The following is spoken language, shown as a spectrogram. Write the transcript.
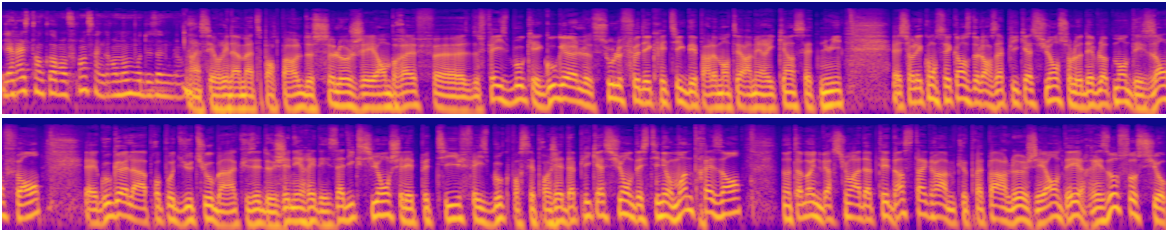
il reste encore en France un grand nombre de zones blanches. Ah, Séverine Matz, porte-parole de Se Loger. En bref, euh, de Facebook et Google sous le feu des critiques des parlementaires américains cette nuit sur les conséquences de leurs applications sur le développement des enfants. Google a à propos de YouTube accusé de générer des addictions chez les petits. Facebook pour ses projets d'application destinés aux moins de 13 ans, notamment une version adaptée d'Instagram que prépare le géant des réseaux sociaux.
